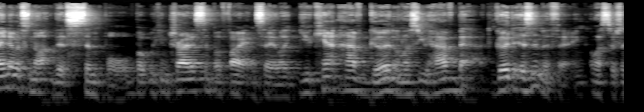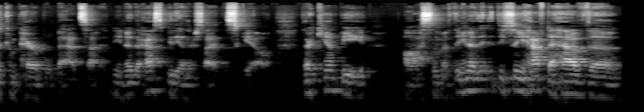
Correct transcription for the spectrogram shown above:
I know it's not this simple, but we can try to simplify it and say, like, you can't have good unless you have bad. Good isn't a thing unless there's a comparable bad side. You know, there has to be the other side of the scale. There can't be awesome if you know. So you have to have the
